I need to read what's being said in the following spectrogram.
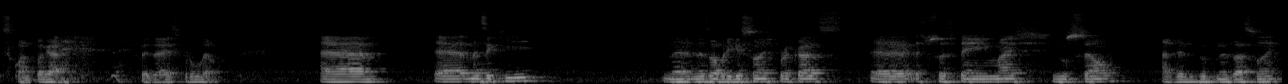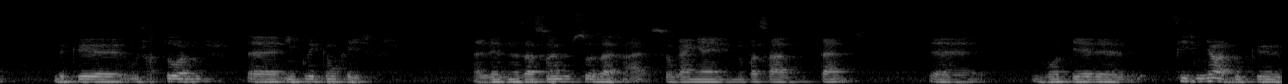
se quando pagarem. pois é esse problema. Uh, uh, mas aqui, na, nas obrigações, por acaso, uh, as pessoas têm mais noção, às vezes, do que nas ações, de que os retornos implicam riscos. Às vezes, nas ações, as pessoas acham: ah, se eu ganhei no passado tanto, vou ter. fiz melhor do que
